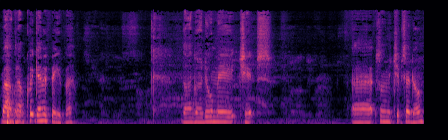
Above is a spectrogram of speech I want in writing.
Right, I'm going to have a quick game of FIFA. Then I'm going to do my chips. Uh, some of my chips are done.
